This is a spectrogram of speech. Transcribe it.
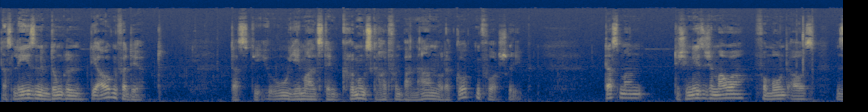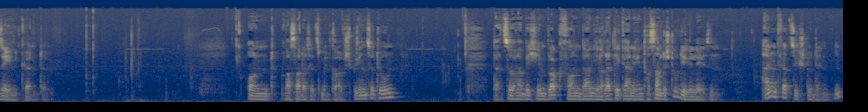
Das Lesen im Dunkeln die Augen verdirbt. Dass die EU jemals den Krümmungsgrad von Bananen oder Gurken vorschrieb. Dass man die chinesische Mauer vom Mond aus sehen könnte. Und was hat das jetzt mit Golfspielen zu tun? Dazu habe ich im Blog von Daniel Rettig eine interessante Studie gelesen. 41 Studenten,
